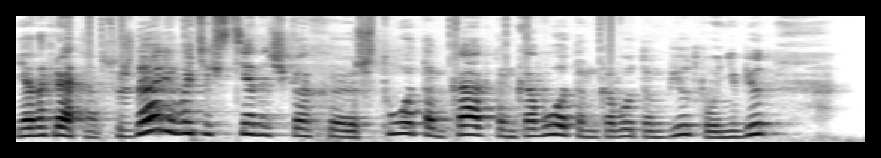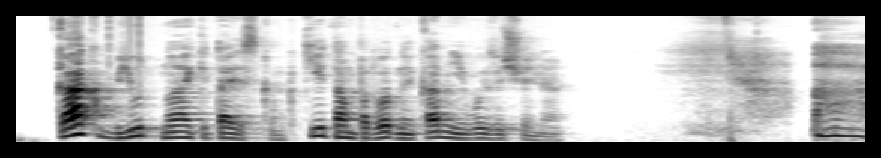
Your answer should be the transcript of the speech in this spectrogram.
неоднократно обсуждали в этих стеночках, э, что там, как там, кого там, кого там бьют, кого не бьют, как бьют на китайском, какие там подводные камни его изучения. А,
